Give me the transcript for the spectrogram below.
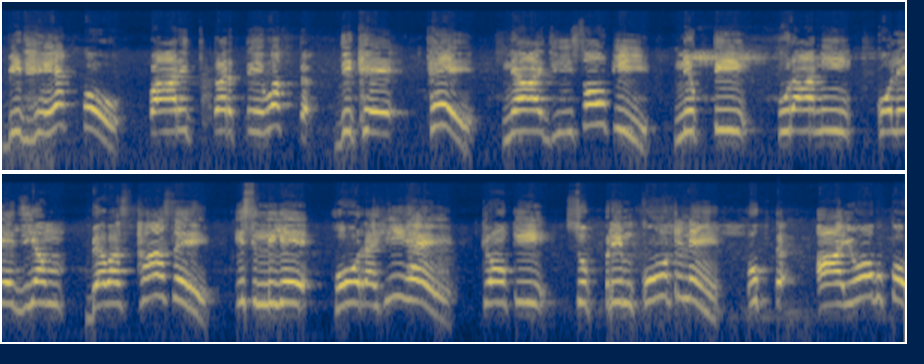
विधेयक को पारित करते वक्त दिखे थे न्यायाधीशों की नियुक्ति पुरानी कॉलेजियम व्यवस्था से इसलिए हो रही है क्योंकि सुप्रीम कोर्ट ने उक्त आयोग को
